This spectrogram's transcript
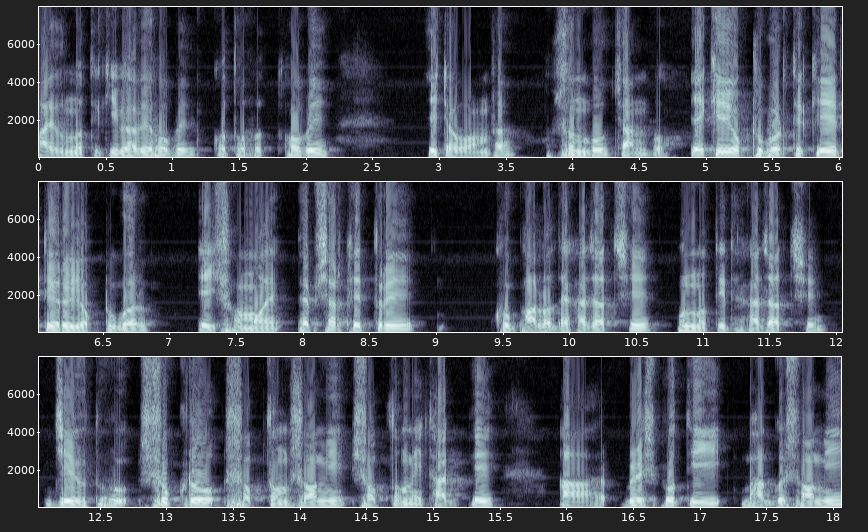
আয় উন্নতি কীভাবে হবে, কত হবে, এটাও আমরা শুনব, জানব। একই অক্টোবর থেকে তেরোই অক্টোবর এই সময় ব্যবসার ক্ষেত্রে খুব ভালো দেখা যাচ্ছে, উন্নতি দেখা যাচ্ছে। যেহেতু শুক্র সপ্তম স্বামী সপ্তমে থাকবে আর বৃহস্পতি ভাগ্য স্বামী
